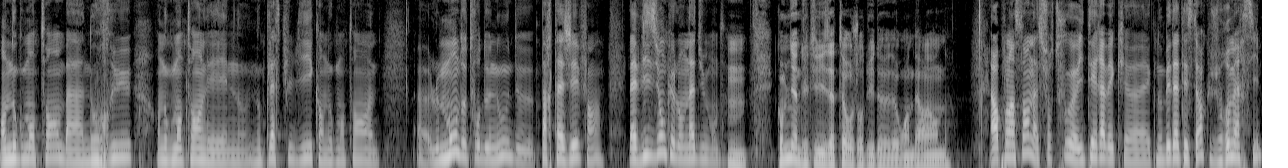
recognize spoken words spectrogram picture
en augmentant bah, nos rues, en augmentant les, nos, nos places publiques, en augmentant euh, euh le monde autour de nous, de partager la vision que l'on a du monde. Mmh. Combien d'utilisateurs aujourd'hui de, de Wonderland? Alors pour l'instant, on a surtout euh, itéré avec, euh, avec nos bêta-testeurs, que je remercie.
